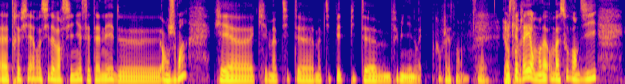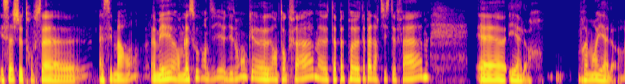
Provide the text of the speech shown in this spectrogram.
euh, très fière aussi d'avoir signé cette année de, en juin, qui est, euh, qui est ma petite, ma petite pépite féminine, ouais, complètement. C'est- Mais c'est vrai, on m'a souvent dit, et ça, je trouve ça euh, assez marrant, mais on me l'a souvent dit, euh, dis donc, euh, en tant que femme, euh, t'as pas, de- t'as pas d'artiste femme. Euh, et alors? Vraiment, et alors?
